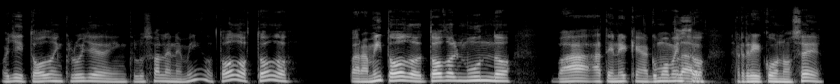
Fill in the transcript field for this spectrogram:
Oye, y todo incluye incluso al enemigo, todos, todos. Para mí todo, todo el mundo va a tener que en algún momento Claro. reconocer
